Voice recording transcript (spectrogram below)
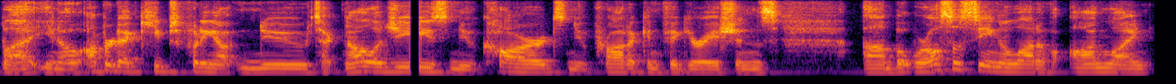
but you know, Upper Deck keeps putting out new technologies, new cards, new product configurations. Um, but we're also seeing a lot of online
